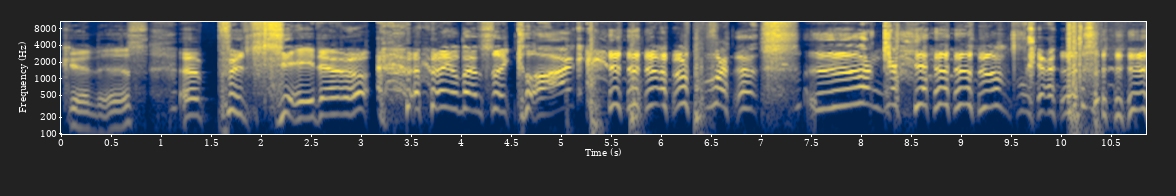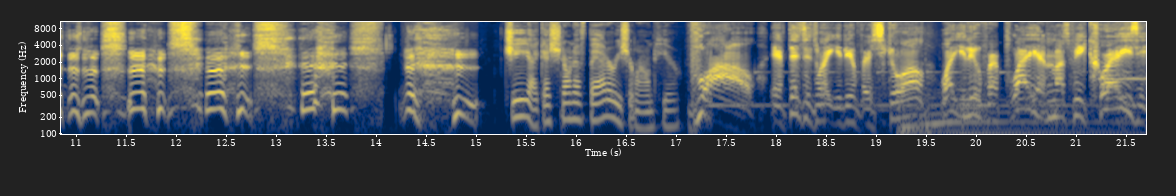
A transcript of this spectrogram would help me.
goodness. A potato? That's a clock? Gee, I guess you don't have batteries around here. Whoa. If this is what you do for school, what you do for playing must be crazy.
